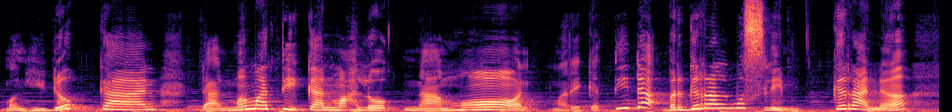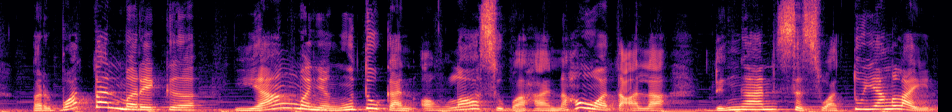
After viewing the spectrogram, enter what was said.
menghidupkan dan mematikan makhluk namun mereka tidak bergeral muslim kerana perbuatan mereka yang menyengutukan Allah Subhanahu wa taala dengan sesuatu yang lain.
